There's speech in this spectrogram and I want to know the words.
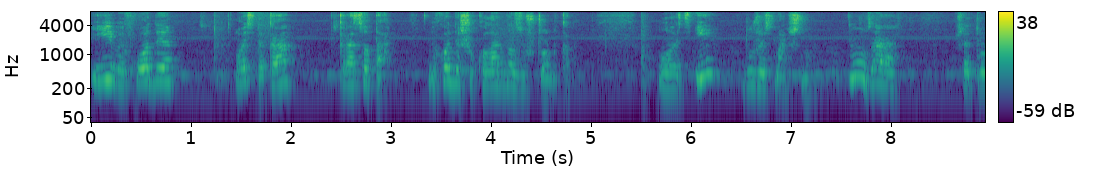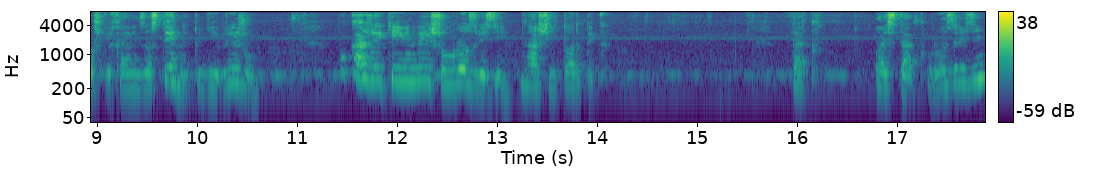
І виходить ось така красота. Виходить шоколадна зущонка. Ось, і дуже смачно. Ну, зараз ще трошки хай він застигне, тоді вріжу. Покажу, який він вийшов в розрізі, наш тортик. Так, ось так в розрізі.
